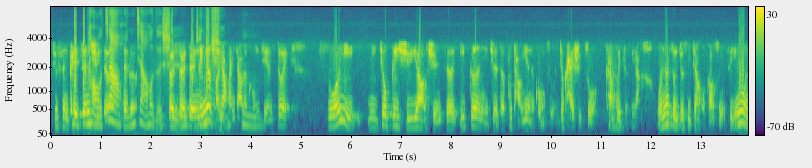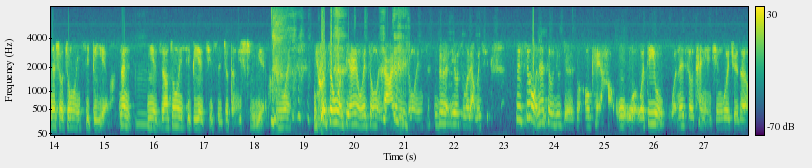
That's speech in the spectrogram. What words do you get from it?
就是你可以争取的讨价还价，或者是对对对，你没有讨价还价的空间，嗯、对。所以你就必须要选择一个你觉得不讨厌的工作，你就开始做，看会怎么样。我那时候就是这样，我告诉我自己，因为我那时候中文系毕业嘛，那你也知道，中文系毕业其实就等于失业嘛，因为你会中文，别人也会中文，大家就是中文，对，有什么了不起？所以，所以我那时候就觉得说，OK，好，我我我第一，我我那时候太年轻，我也觉得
